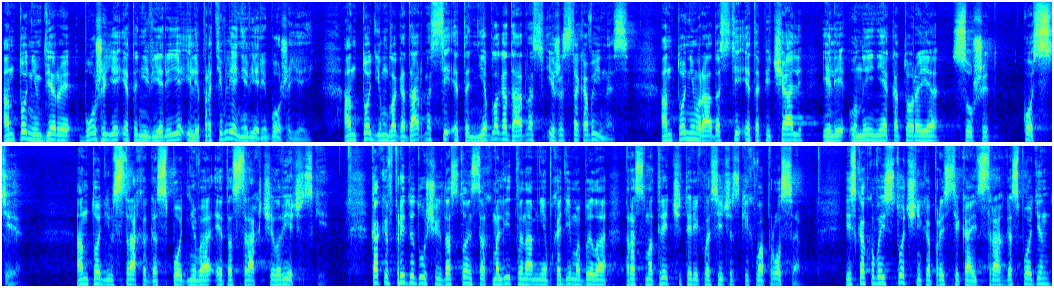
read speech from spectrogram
Антоним веры Божией – это неверие или противление вере Божией. Антоним благодарности – это неблагодарность и жестоковыйность. Антоним радости – это печаль или уныние, которое сушит кости. Антоним страха Господнего – это страх человеческий – как и в предыдущих достоинствах молитвы, нам необходимо было рассмотреть четыре классических вопроса. Из какого источника проистекает страх Господень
